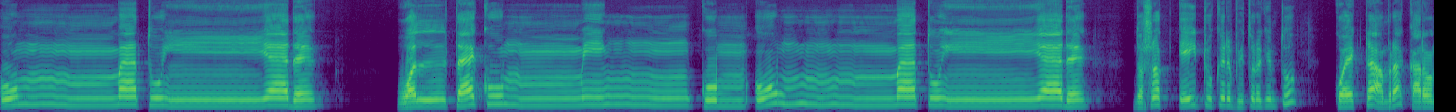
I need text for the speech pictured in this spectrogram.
উম্মাতুন ইয়াদ ওয়ালতাকুম মিনকুম উম্মাতুন ইয়াদ দর্শক, এই টুকের ভিতরে কিন্তু কয়েকটা আমরা কারণ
